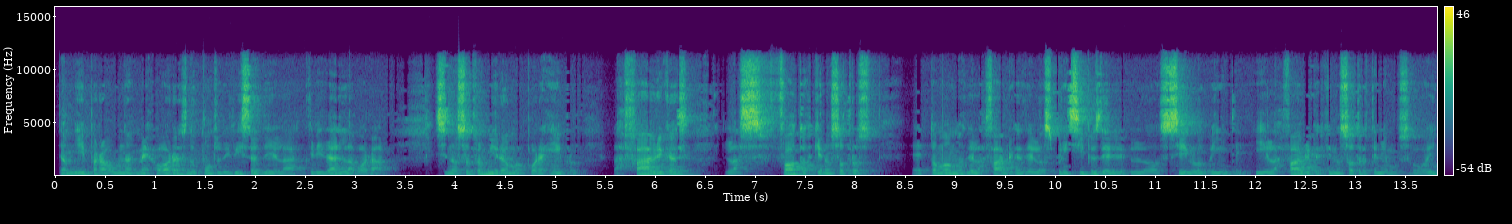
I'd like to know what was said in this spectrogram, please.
también para unas mejoras el punto de vista de la actividad laboral. Si nosotros miramos, por ejemplo, las fábricas, las fotos que nosotros eh, tomamos de las fábricas de los principios del siglo XX y las fábricas que nosotros tenemos hoy,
